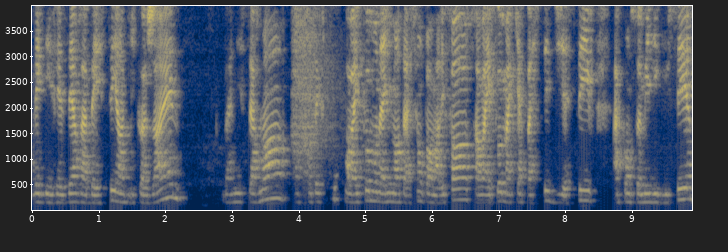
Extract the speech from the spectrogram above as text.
avec des réserves abaissées en glycogène, ben nécessairement, dans ce contexte-là, je travaille pas mon alimentation pendant l'effort, je travaille pas ma capacité digestive à consommer des glucides,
